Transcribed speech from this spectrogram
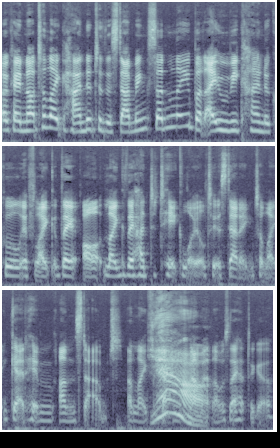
okay, not to like hand it to the stabbing suddenly, but it would be kind of cool if like they all like they had to take loyalty to aesthetic to like get him unstabbed and like Yeah. that meant that was they had to go.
